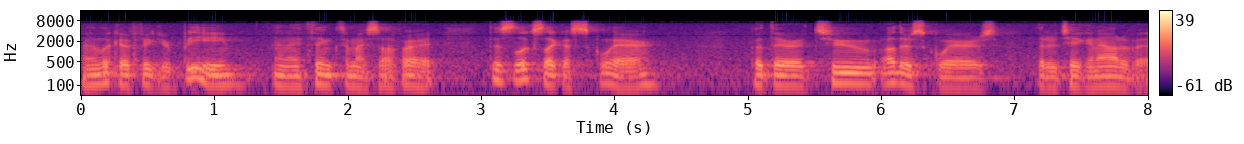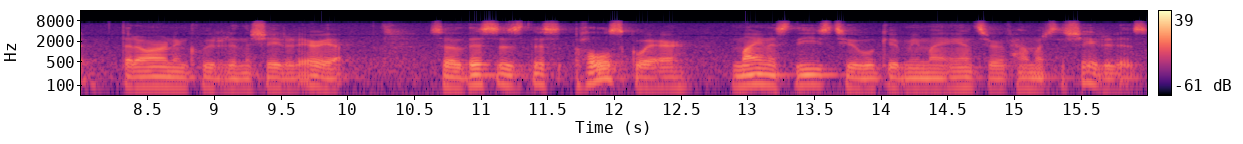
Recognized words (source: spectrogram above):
And I look at figure B and I think to myself, all right, this looks like a square, but there are two other squares that are taken out of it that aren't included in the shaded area. So this is this whole square minus these two will give me my answer of how much the shaded is.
